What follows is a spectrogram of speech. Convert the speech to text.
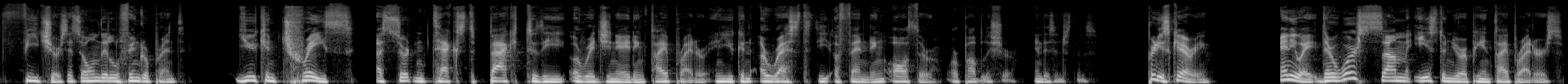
features, its own little fingerprint, you can trace a certain text back to the originating typewriter and you can arrest the offending author or publisher in this instance. Pretty scary. Anyway, there were some Eastern European typewriters,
